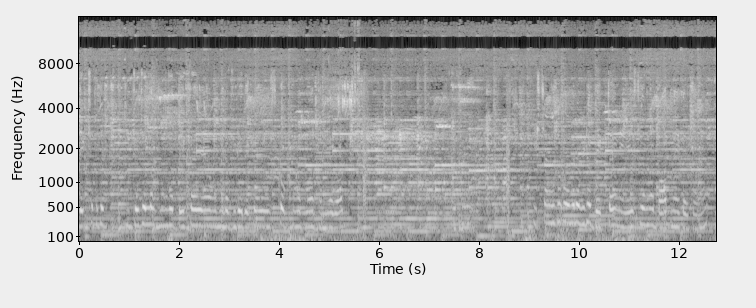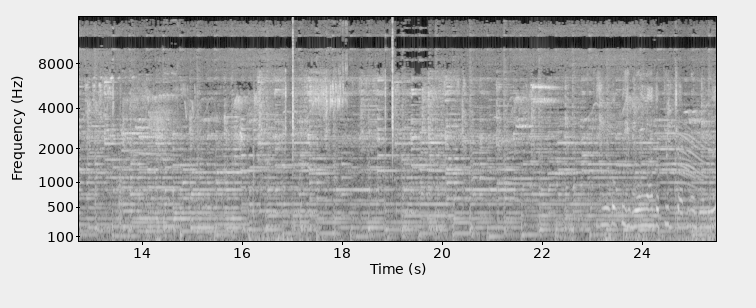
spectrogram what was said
देख सकते तो जो जो लोग मुझे देख रहे हैं और मेरा वीडियो देख रहे हैं उसको बहुत बहुत धन्यवाद इस टाइम पे कोई मेरा वीडियो देखता ही नहीं है इसलिए मैं बात नहीं करता हूँ को कुछ बोलना है तो प्लीज़ चैट में बोलिए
